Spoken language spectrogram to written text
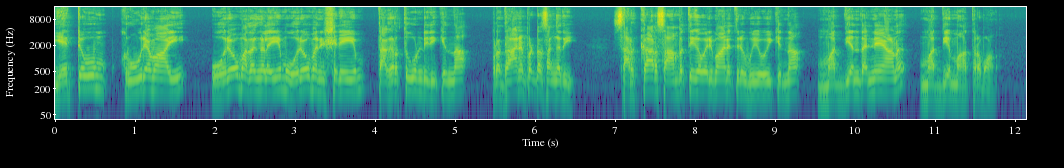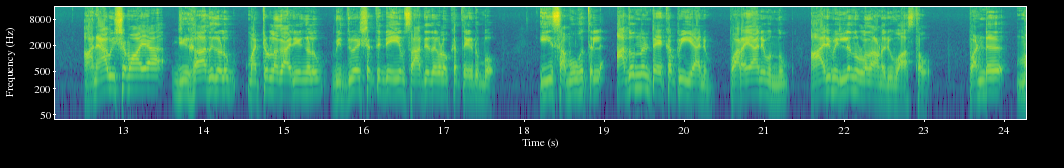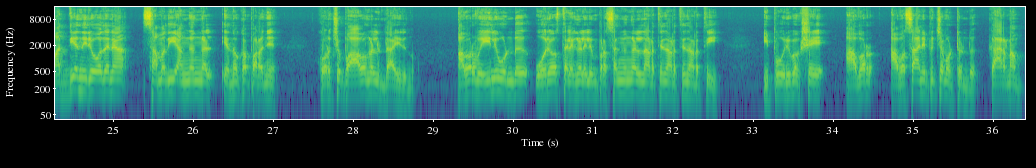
ഏറ്റവും ക്രൂരമായി ഓരോ മതങ്ങളെയും ഓരോ മനുഷ്യരെയും തകർത്തുകൊണ്ടിരിക്കുന്ന പ്രധാനപ്പെട്ട സംഗതി സർക്കാർ സാമ്പത്തിക വരുമാനത്തിന് ഉപയോഗിക്കുന്ന മദ്യം തന്നെയാണ്. മദ്യം മാത്രമാണ്. അനാവശ്യമായ ജിഹാദുകളും മറ്റുള്ള കാര്യങ്ങളും വിദ്വേഷത്തിന്റെയും സാധ്യതകളൊക്കെ തേടുമ്പോൾ ഈ സമൂഹത്തിൽ അതൊന്നും ടേക്കപ്പ് ചെയ്യാനും പറയാനുമൊന്നും ആരുമില്ലെന്നുള്ളതാണ് ഒരു വാസ്തവം. പണ്ട് മദ്യനിരോധന സമിതി അംഗങ്ങൾ എന്നൊക്കെ പറഞ്ഞ് കുറച്ച് പാവങ്ങളുണ്ടായിരുന്നു അവർ വെയിൽ കൊണ്ട് ഓരോ സ്ഥലങ്ങളിലും പ്രസംഗങ്ങൾ നടത്തി നടത്തി നടത്തി. ഇപ്പോൾ ഒരുപക്ഷെ അവർ അവസാനിപ്പിച്ച മട്ടുണ്ട്. കാരണം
